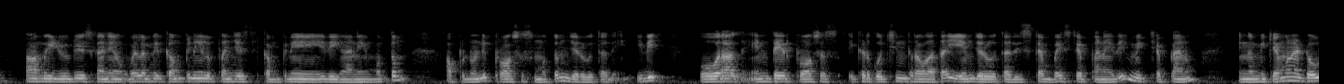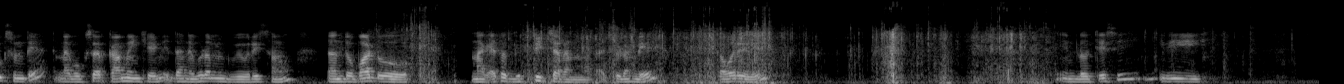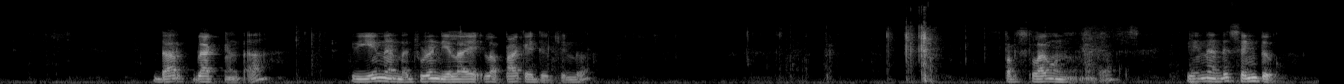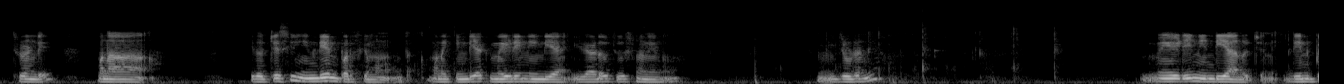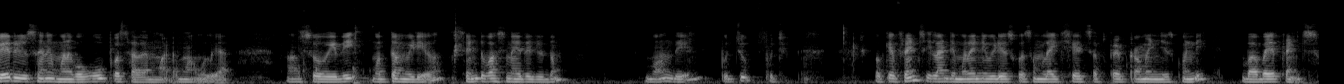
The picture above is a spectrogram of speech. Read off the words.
మీ డ్యూటీస్ కానీ ఒకవేళ మీరు కంపెనీలో పనిచేస్తే కంపెనీ ఇది కానీ మొత్తం అప్పటి నుండి ప్రాసెస్ మొత్తం జరుగుతుంది. ఇది ఓవరాల్ ఎంటైర్ ప్రాసెస్ ఇక్కడికి వచ్చిన తర్వాత ఏం జరుగుతుంది? స్టెప్ బై స్టెప్ అనేది మీకు చెప్పాను. ఇంకా మీకు ఏమైనా డౌట్స్ ఉంటే నాకు ఒకసారి కామెంట్ చేయండి. దాన్ని కూడా మీకు వివరిస్తాను. దాంతోపాటు నాకైతే గిఫ్ట్ ఇచ్చారనమాట చూడండి. కవర్ ఇది. ఇందులో వచ్చేసి ఇది డార్క్ బ్లాక్ అంట. ఇది ఏంటంట చూడండి ఎలా ఎలా ప్యాక్ అయితే వచ్చిందో. పర్స్ లాగా ఉంది అనమాట ఏంటంటే సెంట్. చూడండి మన ఇది వచ్చేసి ఇండియన్ పర్ఫ్యూమ్ అనమాట మనకి ఇండియాకి మేడ్ ఇన్ ఇండియా. ఇది అడవి చూసిన నేను. చూడండి. మేడ్ ఇన్ ఇండియా అని వచ్చింది. దీని పేరు చూస్తేనే మనకు ఒక ఊపు వస్తుంది అనమాట మామూలుగా. సో ఇది మొత్తం వీడియో. సెంట్ వాసన అయితే చూద్దాం. బాగుంది. పుచ్చు పుచ్చు. ఓకే ఫ్రెండ్స్ ఇలాంటి మరిన్ని వీడియోస్ కోసం లైక్ షేర్ సబ్స్క్రైబ్ కామెంట్ చేసుకోండి. బాబాయ్ ఫ్రెండ్స్.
